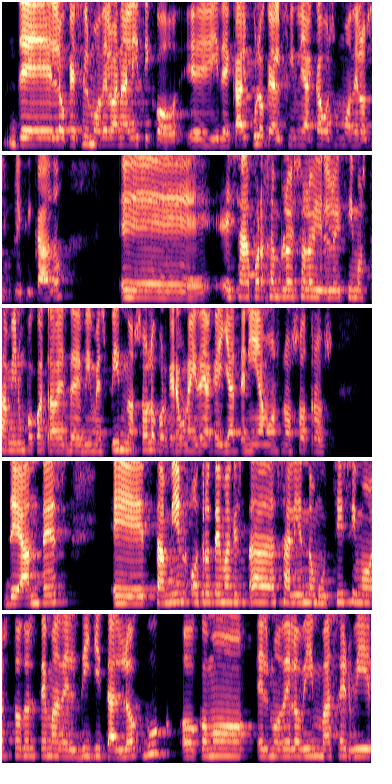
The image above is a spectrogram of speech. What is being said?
de lo que es el modelo analítico eh, y de cálculo, que al fin y al cabo es un modelo simplificado. Eh, esa, por ejemplo, eso lo, lo, hicimos también un poco a través de BIM Speed, no solo porque era una idea que ya teníamos nosotros de antes, eh, también otro tema que está saliendo muchísimo es todo el tema del digital logbook o cómo el modelo BIM va a servir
